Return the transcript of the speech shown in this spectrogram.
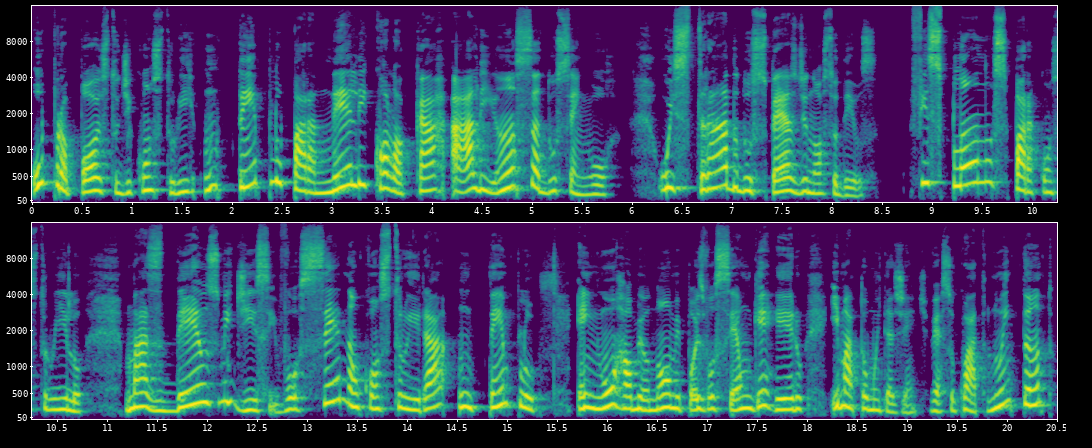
o propósito de construir um templo para nele colocar a aliança do Senhor o estrado dos pés de nosso Deus. Fiz planos para construí-lo, mas Deus me disse: Você não construirá um templo em honra ao meu nome, pois você é um guerreiro e matou muita gente. Verso 4. No entanto,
